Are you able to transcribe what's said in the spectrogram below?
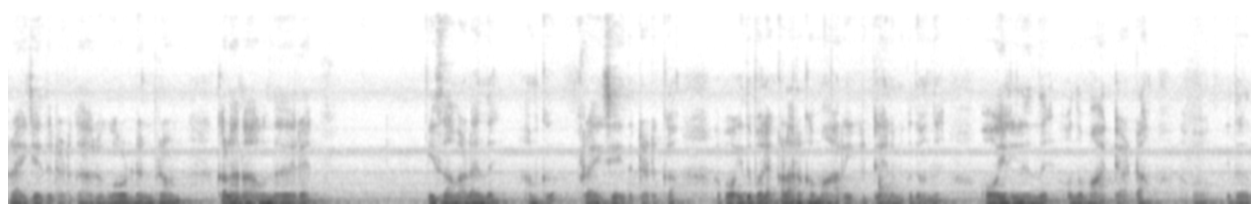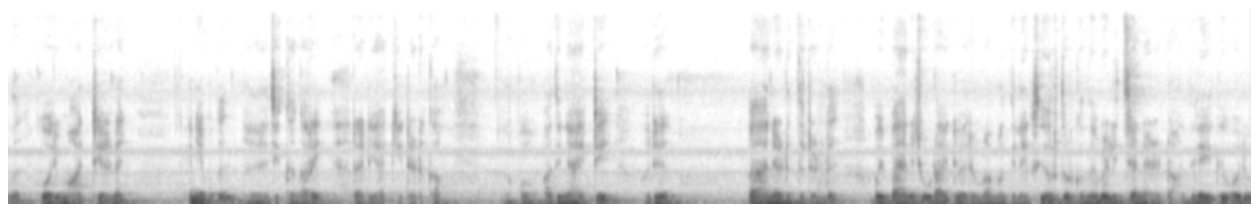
ഫ്രൈ ചെയ്തിട്ടെടുക്കുക ഒരു ഗോൾഡൻ ബ്രൗൺ കളറാകുന്നത് വരെ ഈ സവാള ഒന്ന് നമുക്ക് ഫ്രൈ ചെയ്തിട്ടെടുക്കുക അപ്പോൾ ഇതുപോലെ കളറൊക്കെ മാറി കിട്ടിയാൽ നമുക്കിതൊന്ന് ഓയിലിൽ നിന്ന് ഒന്ന് മാറ്റാം കേട്ടോ അപ്പോൾ ഇതൊന്ന് കോരി മാറ്റിയാണ്. ഇനി നമുക്ക് ചിക്കൻ കറി റെഡിയാക്കിയിട്ടെടുക്കാം അപ്പോൾ അതിനായിട്ട് ഒരു പാൻ എടുത്തിട്ടുണ്ട്. അപ്പോൾ ഈ പാന് ചൂടായിട്ട് വരുമ്പോൾ നമ്മൾ ഇതിലേക്ക് ചേർത്ത് കൊടുക്കുന്നത് വെളിച്ചെണ്ണ കേട്ടോ. ഇതിലേക്ക് ഒരു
